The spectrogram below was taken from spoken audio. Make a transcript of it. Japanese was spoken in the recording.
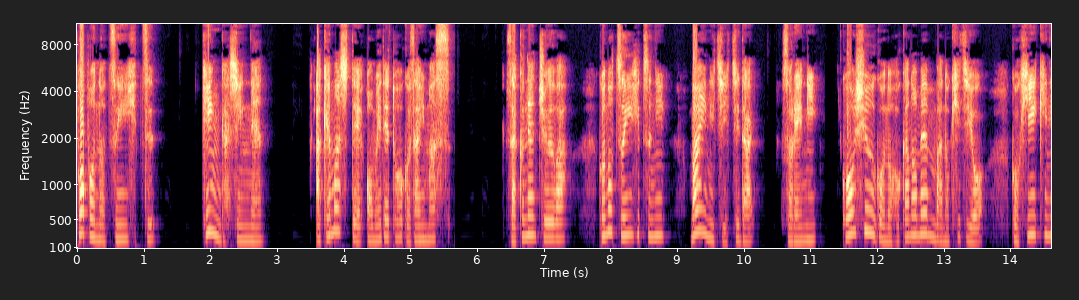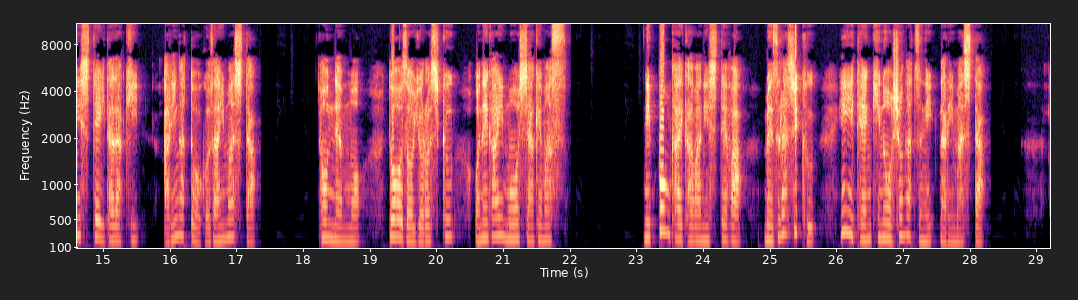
ポポの追筆、金が新年。明けましておめでとうございます。昨年中は、この追筆に毎日一台、それに講習後の他のメンバーの記事をごひいきにしていただき、ありがとうございました。本年もどうぞよろしくお願い申し上げます。日本海側にしては珍しくいい天気のお正月になりました。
